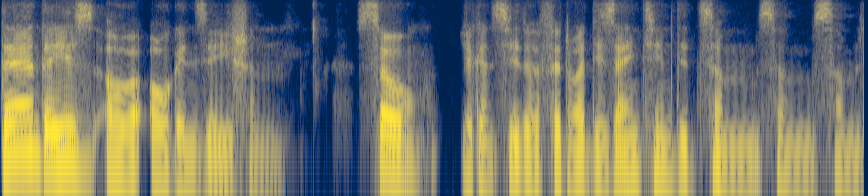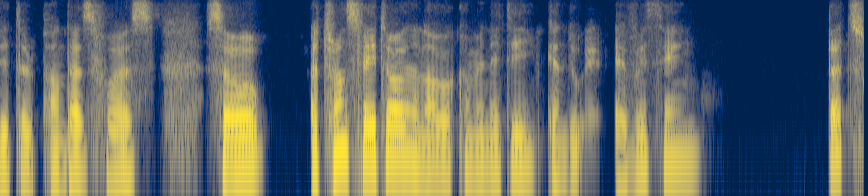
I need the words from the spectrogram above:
Then there is our organization. So you can see the Fedora design team did some some some little pandas for us. So a translator in our community can do everything, but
